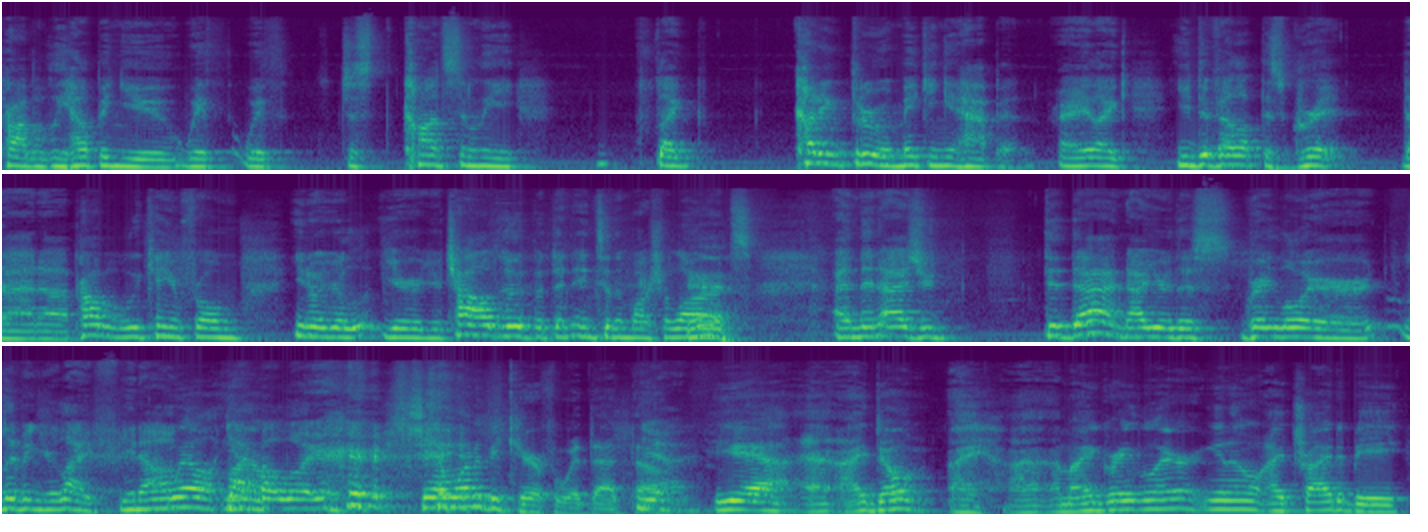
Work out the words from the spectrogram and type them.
probably helping you with with just constantly like cutting through and making it happen right? Like you develop this grit that uh, probably came from you know your your your childhood but then into the martial arts. And then as you did that now you're this great lawyer living your life you know Well, you black know- belt lawyer See, I want to be careful with that, though. Yeah. Yeah, I don't. I, I am I a great lawyer? You know, I try to be.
